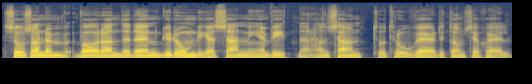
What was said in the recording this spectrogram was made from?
Såsom den varande den gudomliga sanningen vittnar han sant och trovärdigt om sig själv.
